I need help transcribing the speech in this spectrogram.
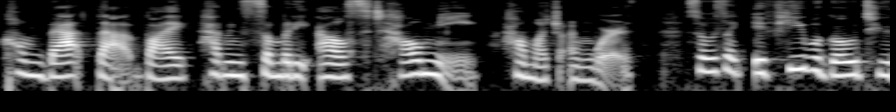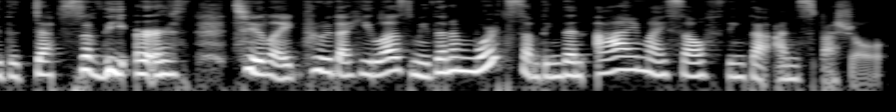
combat that by having somebody else tell me how much I'm worth. So it's like if he would go to the depths of the earth to like prove that he loves me, then I'm worth something. Then I myself think that I'm special.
